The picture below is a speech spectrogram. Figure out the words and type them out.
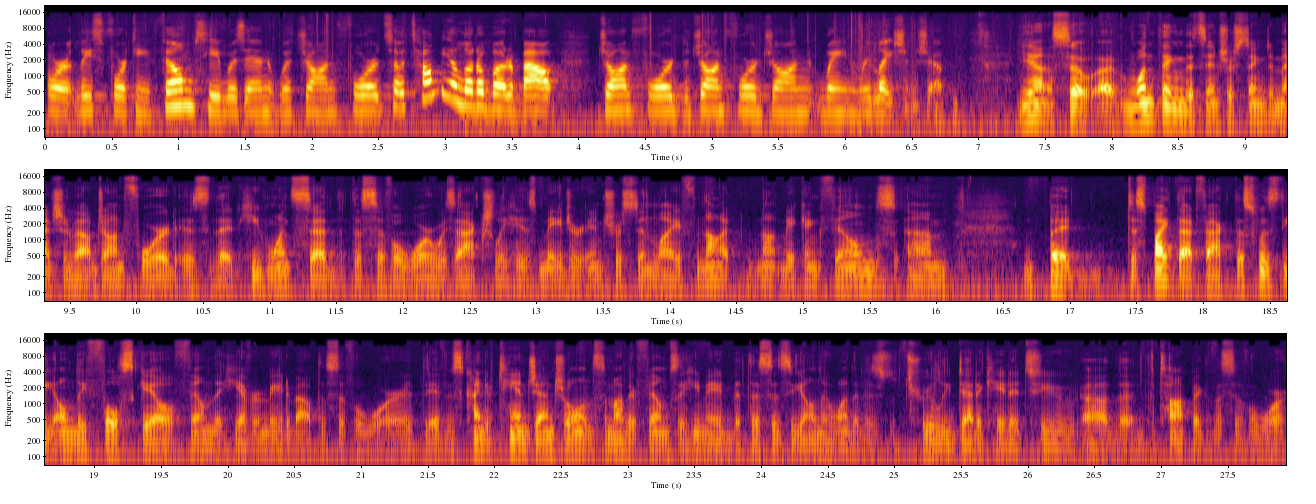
or at least 14 films he was in with John Ford. So tell me a little bit about John Ford, the John Ford John Wayne relationship. Yeah, so uh, one thing that's interesting to mention about John Ford is that he once said that the Civil War was actually his major interest in life, not, not making films. Um, but despite that fact, this was the only full scale film that he ever made about the Civil War. It, it was kind of tangential in some other films that he made, but this is the only one that is truly dedicated to uh, the, the topic of the Civil War.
